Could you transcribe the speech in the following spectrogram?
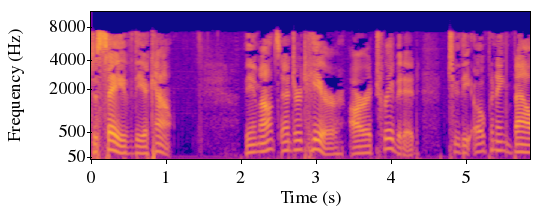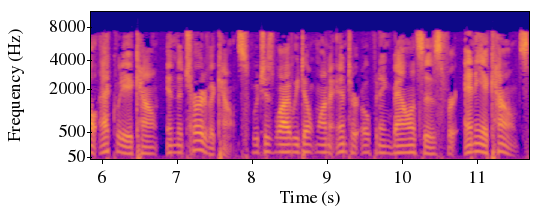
to save the account. The amounts entered here are attributed to the opening BAL equity account in the chart of accounts, which is why we don't want to enter opening balances for any accounts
